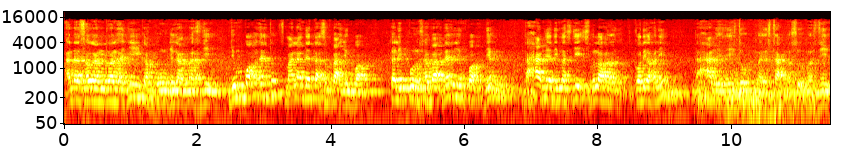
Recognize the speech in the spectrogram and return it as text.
ada seorang tuan haji kampung jerang masjid. Jumpa saya tu semalam dia tak sempat jumpa. Telefon sahabat dia jumpa dia. Tahan dia di masjid sebelah Korea ni. Tahan dia di situ. Mai ustaz masuk masjid.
